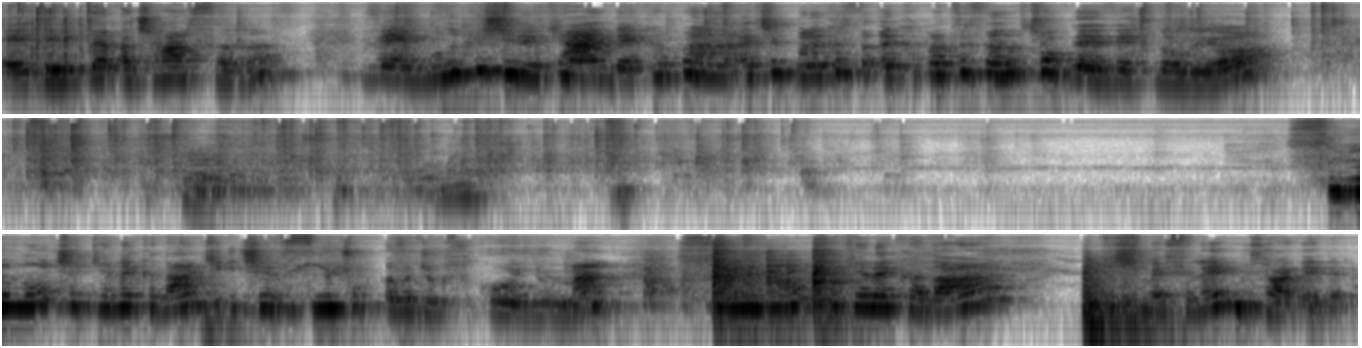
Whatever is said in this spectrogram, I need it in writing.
e, delikler açarsanız ve bunu pişirirken de kapağını açık bırakırsa, kapatırsanız çok lezzetli oluyor. Şöyle. Suyunu çekene kadar ki içerisine çok azıcık su koydum ben. Suyunu çekene kadar pişmesine müsaade edelim.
